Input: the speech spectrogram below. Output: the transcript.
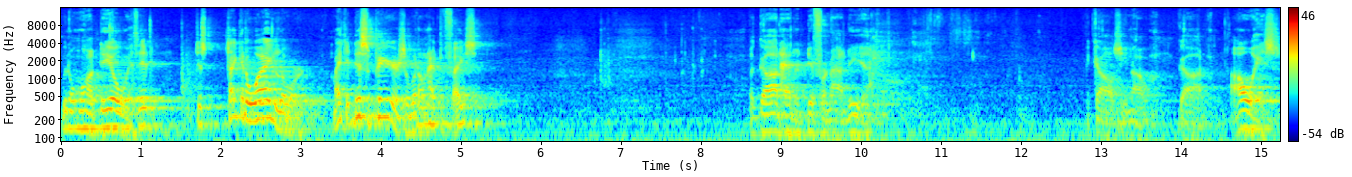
We don't want to deal with it. Just take it away, Lord. Make it disappear so we don't have to face it. But God had a different idea because, you know, God always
